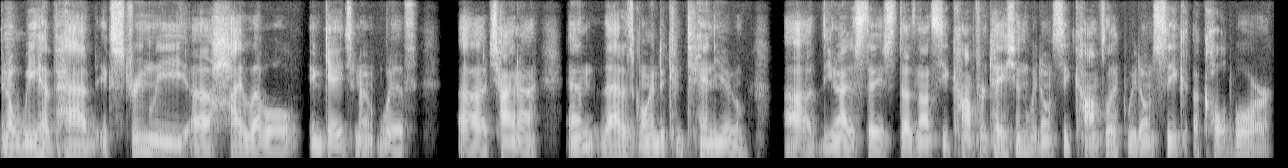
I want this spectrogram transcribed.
you know, we have had extremely uh, high level engagement with uh, China, and that is going to continue. Uh, the United States does not seek confrontation. We don't seek conflict. We don't seek a Cold War.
